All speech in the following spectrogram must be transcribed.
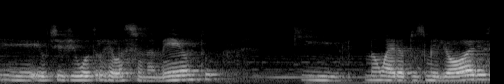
é, eu tive outro relacionamento que não era dos melhores.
